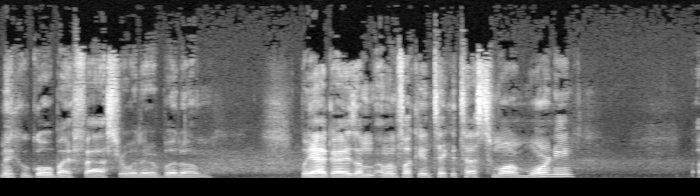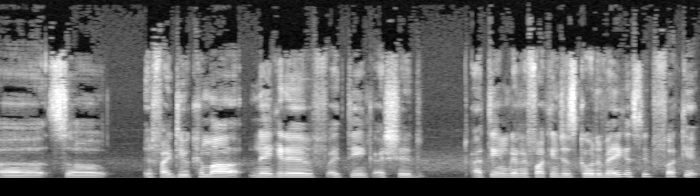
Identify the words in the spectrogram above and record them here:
make it go by fast or whatever. But um. But yeah, guys, I'm I'm gonna fucking take a test tomorrow morning. Uh, so if I do come out negative, I think I should. I think I'm gonna fucking just go to Vegas, dude. Fuck it.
